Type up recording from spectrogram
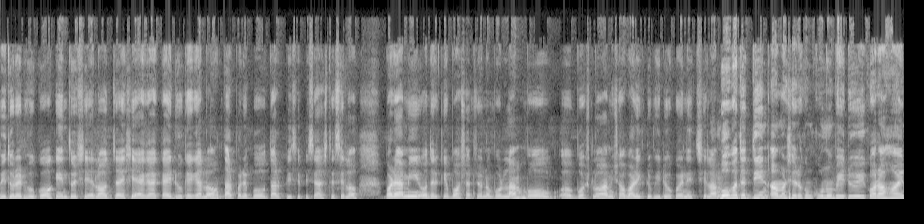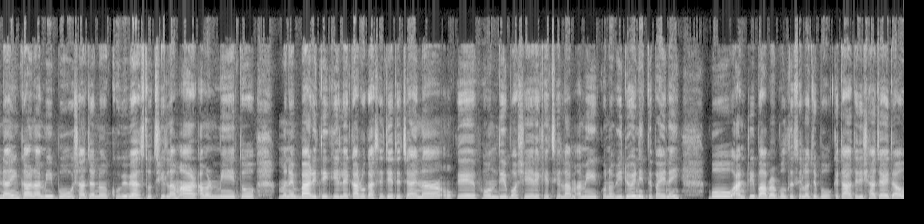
ভিতরে ঢুকো। কিন্তু সে লজ্জায় সে একা একাই ঢুকে গেল। তারপরে বউ তার পিছে পিছে আসতেছিল। পরে আমি ওদেরকে বসার জন্য বললাম, বউ বসল। আমি সবার একটু ভিডিও করে নিচ্ছিলাম। বউ ভাতের দিন আমার সেরকম কোনো ভিডিওই করা হয় নাই, কারণ আমি বউ সাজানো খুবই ব্যস্ত ছিলাম। আর আমার মেয়ে তো মানে বাড়িতে গেলে কারও কাছে যেতে চায় না, ওকে ফোন দিয়ে বসিয়ে রেখেছিলাম। আমি কোনো ভিডিওই নিতে পারি নাই। বউ আন্টি বারবার বলতেছিল যে বউকে তাড়াতাড়ি সাজাই দাও।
